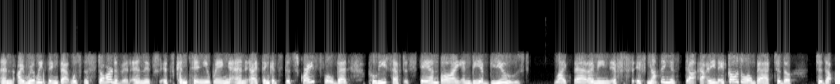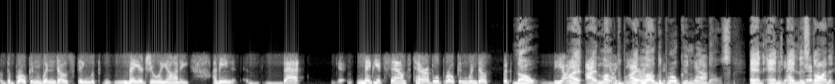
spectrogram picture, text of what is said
And I really think that was the start of it, and it's it's continuing. And I think it's disgraceful that police have to stand by and be abused like that. I mean, if if nothing is done, I mean, it goes all back to the to the the broken windows thing with Mayor Giuliani. I mean, that maybe it sounds terrible, broken windows, but No, the I, I love the, I love the broken yeah. windows. And and The and it started.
